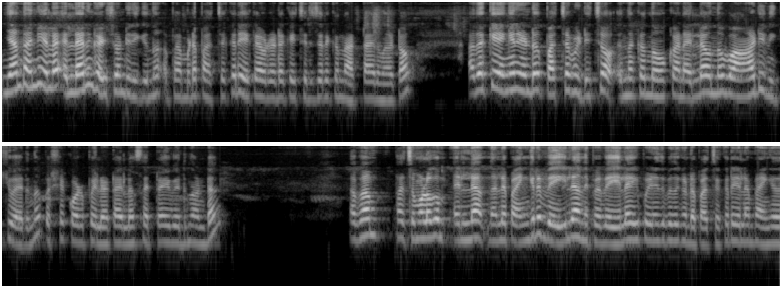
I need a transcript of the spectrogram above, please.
ഞാൻ തന്നെയല്ല എല്ലാവരും കഴിച്ചുകൊണ്ടിരിക്കുന്നു അപ്പോൾ നമ്മുടെ പച്ചക്കറിയൊക്കെ അവിടെ ഇവിടെയൊക്കെ ഇച്ചിരി ഇച്ചിരിയൊക്കെ നട്ടായിരുന്നു കേട്ടോ. അതൊക്കെ എങ്ങനെയുണ്ട്? പച്ച പിടിച്ചോ എന്നൊക്കെ നോക്കുകയാണ്. എല്ലാം ഒന്ന് വാടി നിൽക്കുമായിരുന്നു പക്ഷേ കുഴപ്പമില്ല കേട്ടോ. എല്ലാം സെറ്റായി വരുന്നുണ്ട്. അപ്പം പച്ചമുളകും എല്ലാം നല്ല ഭയങ്കര വെയിലാണ്. ഇപ്പോൾ വെയിലായി കഴിഞ്ഞപ്പോൾ കണ്ടോ? പച്ചക്കറി എല്ലാം ഭയങ്കര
